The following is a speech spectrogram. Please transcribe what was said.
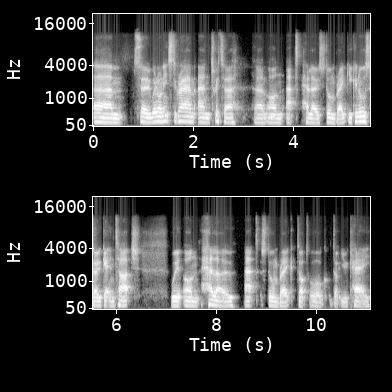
Um, so we're on Instagram and Twitter um, mm-hmm. on at Hello Stormbreak. You can also get in touch with on hello at stormbreak.org.uk.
